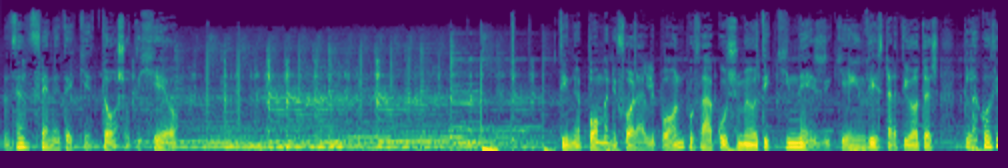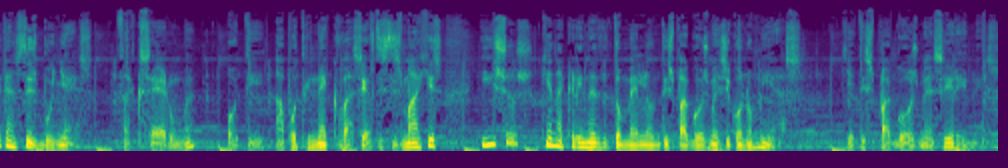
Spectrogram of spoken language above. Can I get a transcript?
δεν φαίνεται και τόσο τυχαίο. Την επόμενη φορά λοιπόν που θα ακούσουμε ότι οι Κινέζοι και οι Ινδοί στρατιώτες πλακώθηκαν στις μπουνιές θα ξέρουμε ότι από την έκβαση αυτής της μάχης ίσως και να κρίνεται το μέλλον της παγκόσμιας οικονομίας και της παγκόσμιας ειρήνης.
